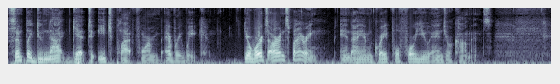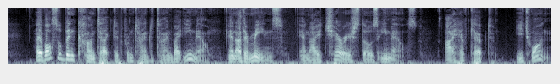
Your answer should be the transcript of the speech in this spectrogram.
simply do not get to each platform every week. Your words are inspiring, and I am grateful for you and your comments. I have also been contacted from time to time by email and other means, and I cherish those emails. I have kept each one,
